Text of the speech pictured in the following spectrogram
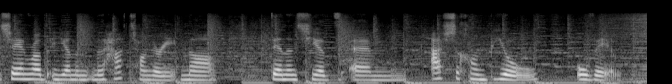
sé an rud a dhéanam na hatchangarí ná déanaan siad um, eisteán bio ó bhéal.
